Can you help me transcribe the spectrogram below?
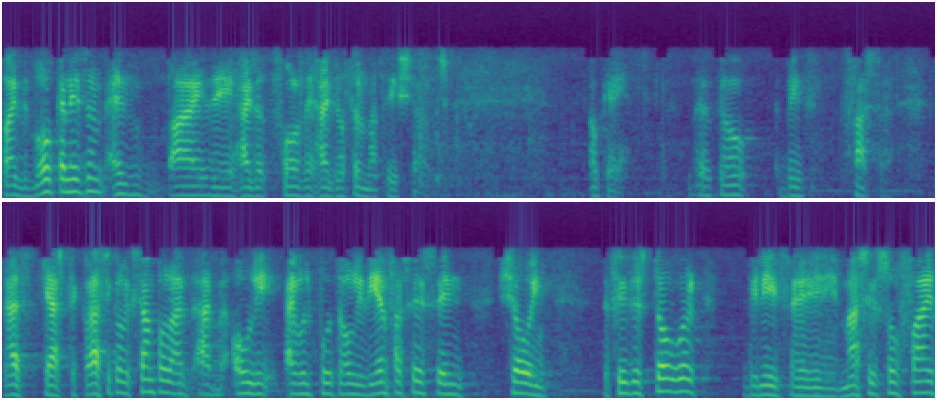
by the volcanism and by the hydro, for the hydrothermal discharge. Okay, let's go a bit faster. That's just a classical example. I, I'm only, I will put only the emphasis in showing the feeder stockwork beneath a massive sulfide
